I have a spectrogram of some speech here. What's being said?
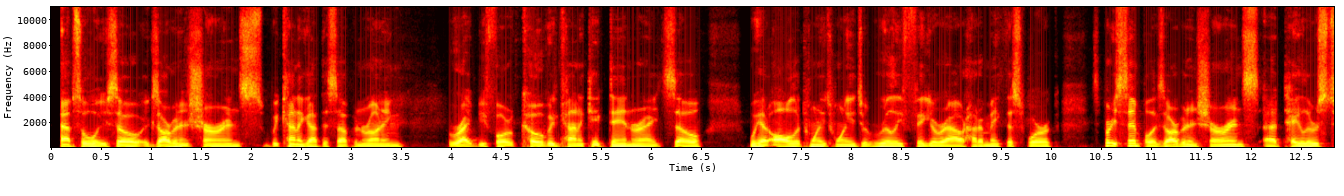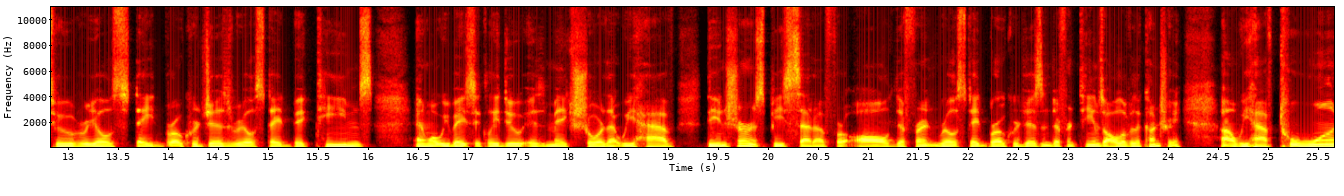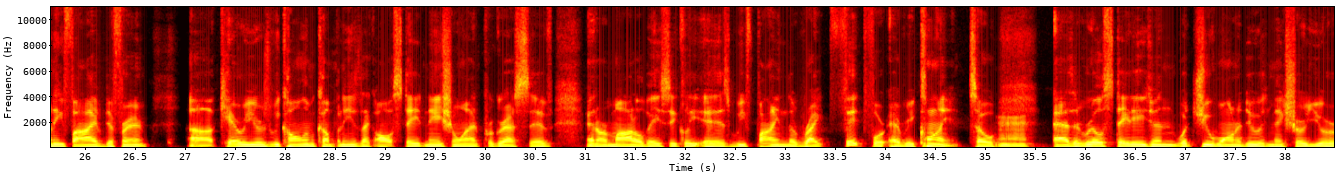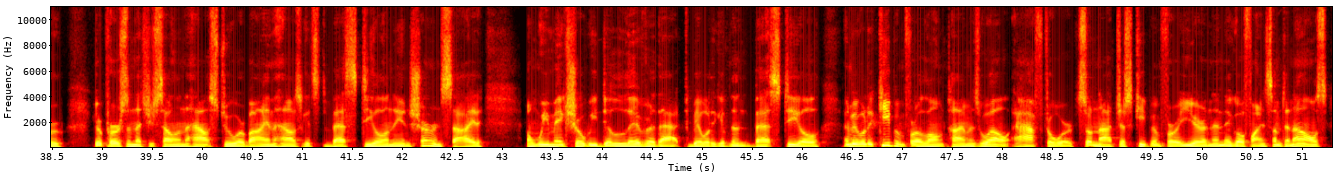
Absolutely. So, Exarban Insurance, we kind of got this up and running right before COVID kind of kicked in, right? So, we had all of 2020 to really figure out how to make this work. Pretty simple. Exarban Insurance uh, tailors to real estate brokerages, real estate big teams. And what we basically do is make sure that we have the insurance piece set up for all different real estate brokerages and different teams all over the country. Uh, we have 25 different uh, carriers, we call them companies like Allstate, Nationwide, Progressive. And our model basically is we find the right fit for every client. So, as a real estate agent, what you want to do is make sure your your person that you're selling the house to or buying the house gets the best deal on the insurance side. And we make sure we deliver that to be able to give them the best deal and be able to keep them for a long time as well afterwards. So not just keep them for a year and then they go find something else.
